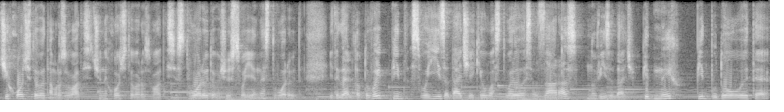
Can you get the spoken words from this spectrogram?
Чи хочете ви там розвиватися, чи не хочете ви розвиватися, створюєте ви щось своє, не створюєте і так далі. Тобто ви під свої задачі, які у вас створилися зараз, нові задачі, під них підбудовуєте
